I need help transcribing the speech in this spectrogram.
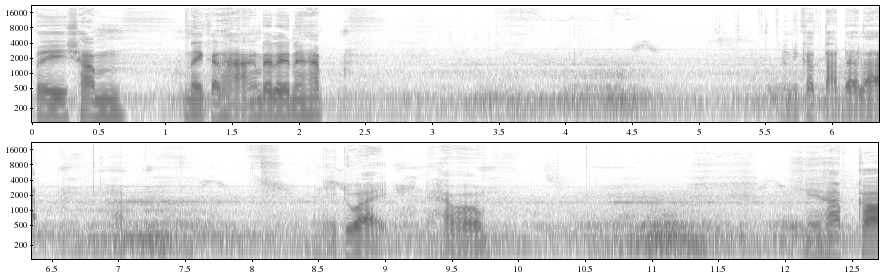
ไปชำในกระถางได้เลยนะครับ อันนี้ก็ตัดได้ละ นะครับ อันนี้ด้วยนะครับผม โอเคครับก็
